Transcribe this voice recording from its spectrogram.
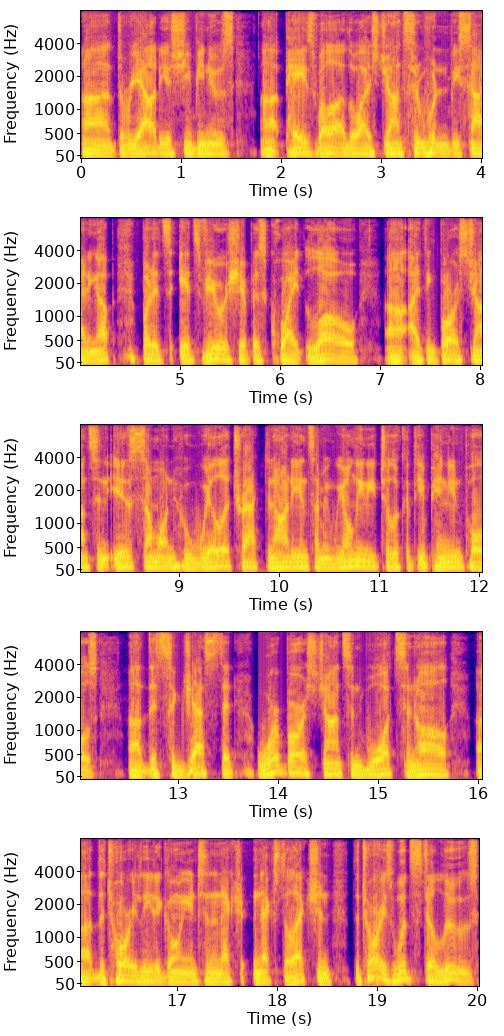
Uh, the reality is GB News uh, pays well, otherwise Johnson wouldn't be signing up. But its its viewership is quite low. Uh, I think Boris Johnson is someone who will attract an audience. I mean, we only need to look at the opinion polls uh, that suggests that were Boris Johnson, warts and all, uh, the Tory leader going into the next next election, the Tories would still lose,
